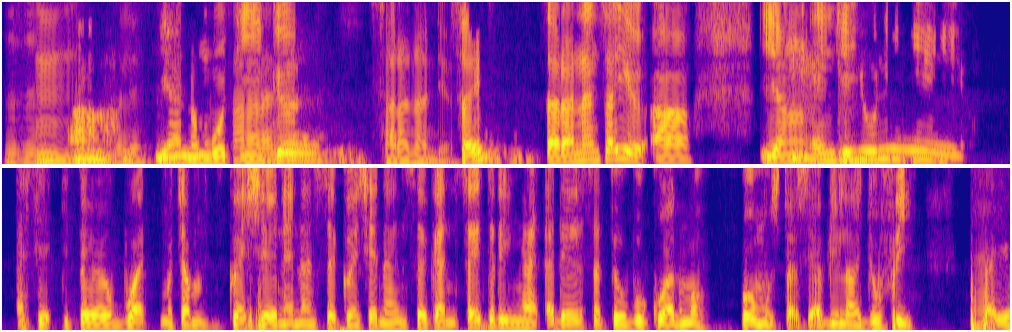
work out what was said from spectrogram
Mm-mm. Hmm. Ah, Boleh. yang nombor Saranan tiga, Saranan dia. saya saranan saya uh, yang NJU ni asyik kita buat macam question and answer question and answer kan saya teringat ada satu buku almarhum Ustaz Syed Abdillah Jufri Hmm. saya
